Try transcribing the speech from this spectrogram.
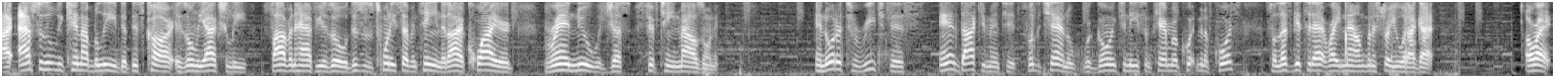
I absolutely cannot believe that this car is only actually five and a half years old. This is a 2017 that I acquired brand new with just 15 miles on it. In order to reach this and document it for the channel, we're going to need some camera equipment, of course. So let's get to that right now. I'm going to show you what I got. All right.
